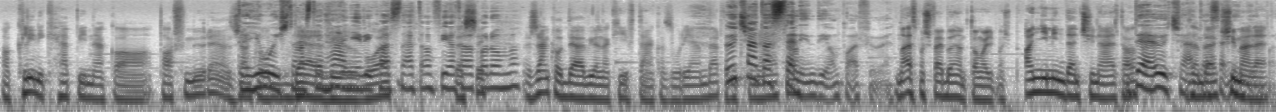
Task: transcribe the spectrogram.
a Clinic Happy-nek a parfümőre. Az de jó Isten, azt én hány évig volt. használtam fiatal koromban. Jean-Claude Delville-nek hívták az úriembert. Ő csinálta a Celine Dion parfümöt. Na ezt most fejből nem tudom, hogy most annyi mindent csináltak. De ő csinálta az a simán lehet,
